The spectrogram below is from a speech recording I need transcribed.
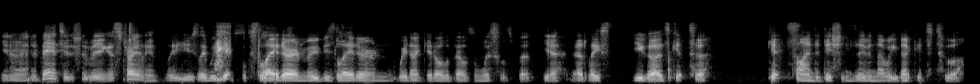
you know an advantage for being Australian. We usually we get books later and movies later, and we don't get all the bells and whistles. But yeah, at least you guys get to get signed editions, even though we don't get to tour.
